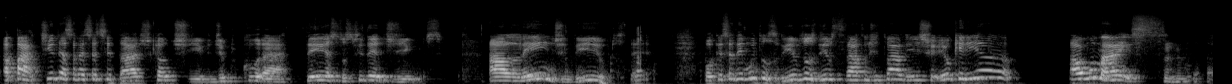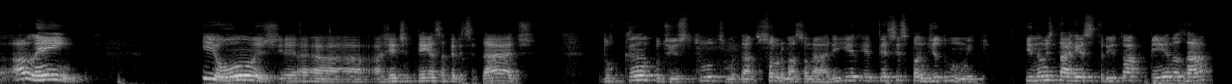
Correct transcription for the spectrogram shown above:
a partir dessa necessidade que eu tive de procurar textos fidedignos, além de livros, né? porque você tem muitos livros, os livros tratam de ritualística. Eu queria algo mais, além. E hoje a, a- gente tem essa felicidade do campo de estudos sobre maçonaria ele ter se expandido muito e não estar restrito apenas a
